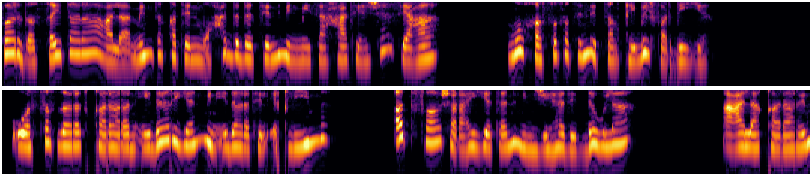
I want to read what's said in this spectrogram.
فرض السيطرة على منطقة محددة من مساحات شاسعة مخصصة للتنقيب الفردي. واستصدرت قرارا إداريا من إدارة الإقليم أضفى شرعية من جهاز الدولة على قرار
